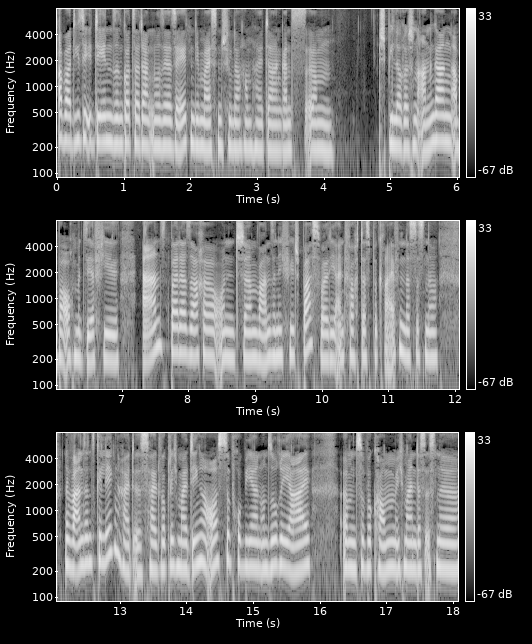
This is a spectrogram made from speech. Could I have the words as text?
aber diese Ideen sind Gott sei Dank nur sehr selten. Die meisten Schüler haben halt da ein ganz... Ähm, spielerischen Angang, aber auch mit sehr viel Ernst bei der Sache und ähm, wahnsinnig viel Spaß, weil die einfach das begreifen, dass es eine, eine Wahnsinnsgelegenheit ist, halt wirklich mal Dinge auszuprobieren und so real ähm, zu bekommen. Ich meine, das ist eine,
